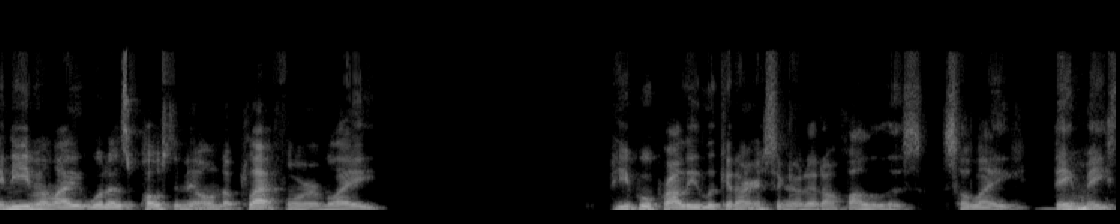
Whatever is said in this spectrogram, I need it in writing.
and even like with us posting it on the platform, like people probably look at our Instagram that don't follow us. So like they may mm-hmm.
